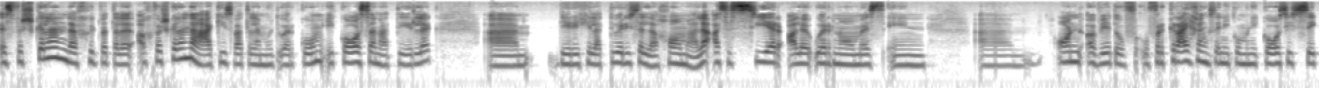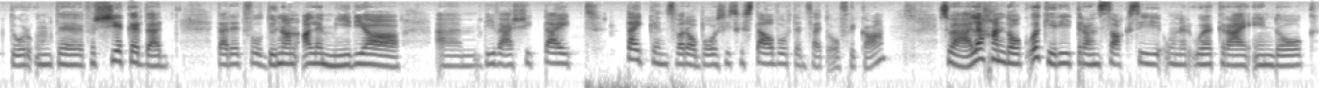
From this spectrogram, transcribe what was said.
is verskillende goed wat hulle ag verskillende hekkies wat hulle moet oorkom. ICASA natuurlik. Ehm um, die regulatoriese liggaam, hulle assesseer alle oornames en ehm um, on weet of of verkrygings in die kommunikasiesektor om te verseker dat dat dit voldoen aan alle media ehm um, diversiteit teikens wat daar basies gestel word in Suid-Afrika. So hulle gaan dalk ook hierdie transaksie onder oë kry en dalk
